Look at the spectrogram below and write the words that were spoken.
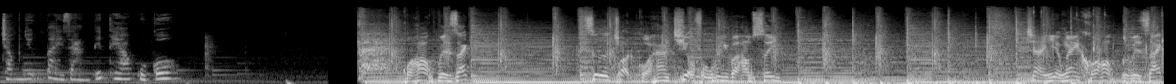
trong những bài giảng tiếp theo của cô. Khóa học về rách Sự lựa chọn của hàng triệu phụ huynh và học sinh Trải nghiệm ngay khóa học về rách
